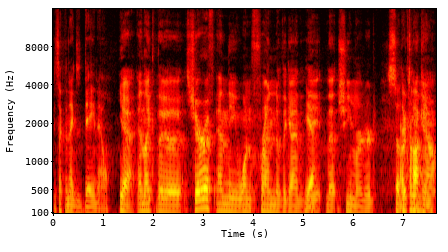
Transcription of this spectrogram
it's like the next day now Yeah, and like the sheriff and the one friend of the guy that Yeah. they that she murdered so they're coming talking out,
